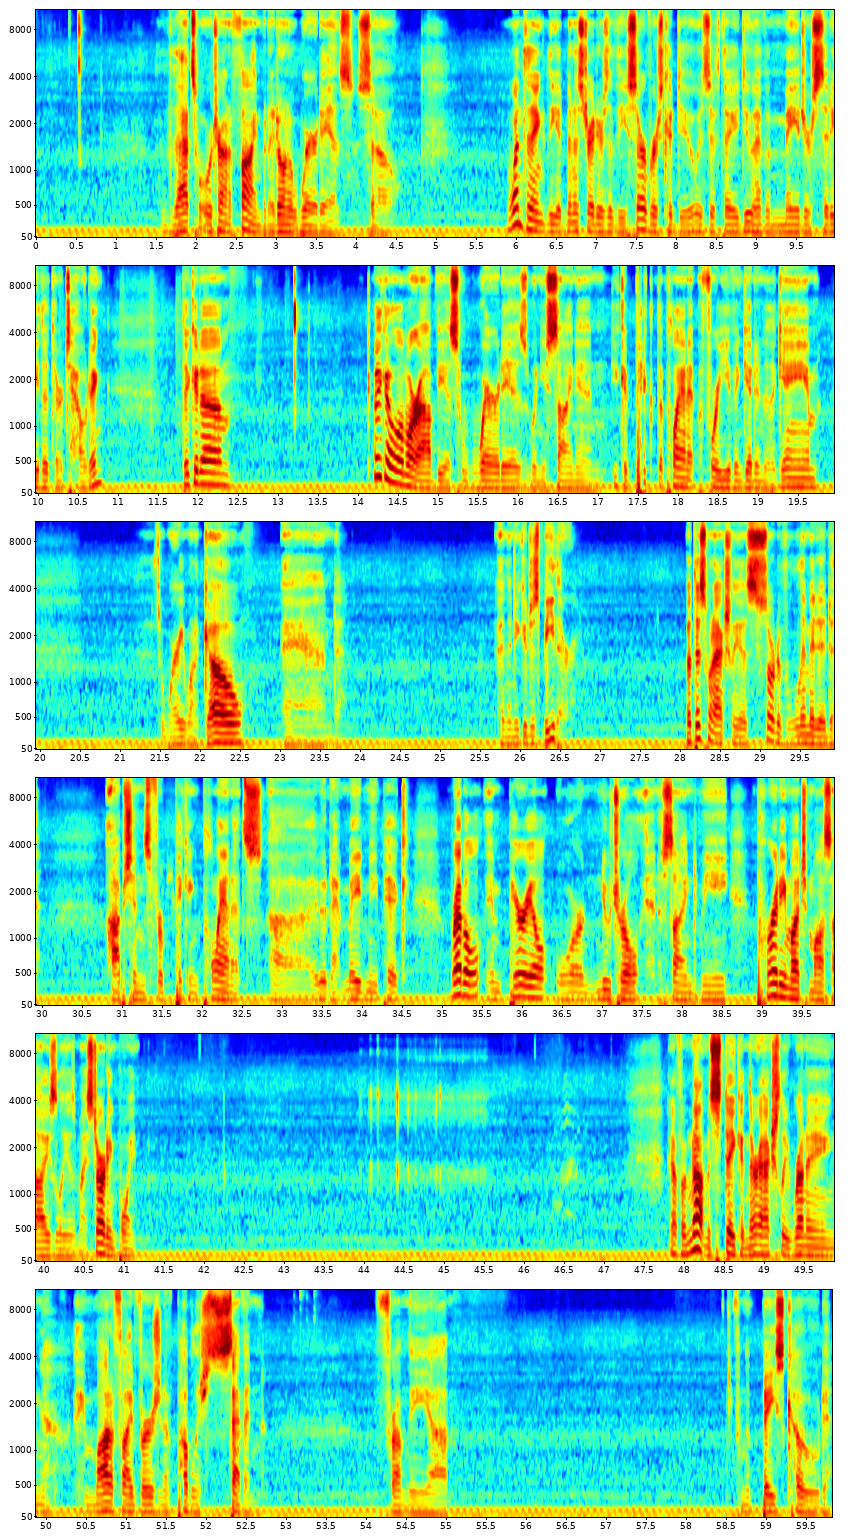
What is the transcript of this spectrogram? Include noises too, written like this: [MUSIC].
that's what we're trying to find, but I don't know where it is. So one thing the administrators of these servers could do is if they do have a major city that they're touting, they could um, make it a little more obvious where it is when you sign in. You could pick the planet before you even get into the game, to where you want to go, and and then you could just be there. But this one actually has sort of limited options for picking planets. Uh, it would have made me pick Rebel, Imperial, or Neutral and assigned me pretty much Mos Eisley as my starting point. Now, if I'm not mistaken, they're actually running a modified version of Publish 7 from the uh, from the base code.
